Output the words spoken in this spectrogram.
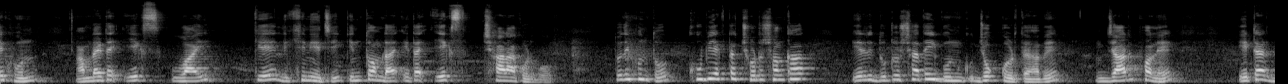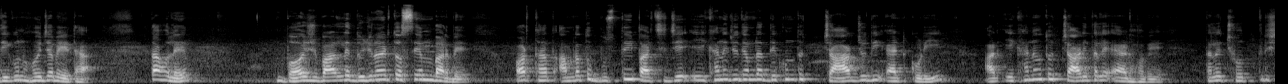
দেখুন, আমরা এটা এক্স ওয়াইকে লিখে নিয়েছি, কিন্তু আমরা এটা এক্স ছাড়া করব। তো দেখুন তো, খুবই একটা ছোট সংখ্যা, এর দুটোর সাথেই গুণ যোগ করতে হবে, যার ফলে এটার দ্বিগুণ হয়ে যাবে এটা। তাহলে বয়স বাড়লে দুজনের তো সেম বাড়বে। অর্থাৎ আমরা তো বুঝতেই পারছি যে এইখানে যদি আমরা দেখুন তো চার যদি অ্যাড করি, আর এখানেও তো চারই তাহলে অ্যাড হবে। তাহলে ছত্রিশ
